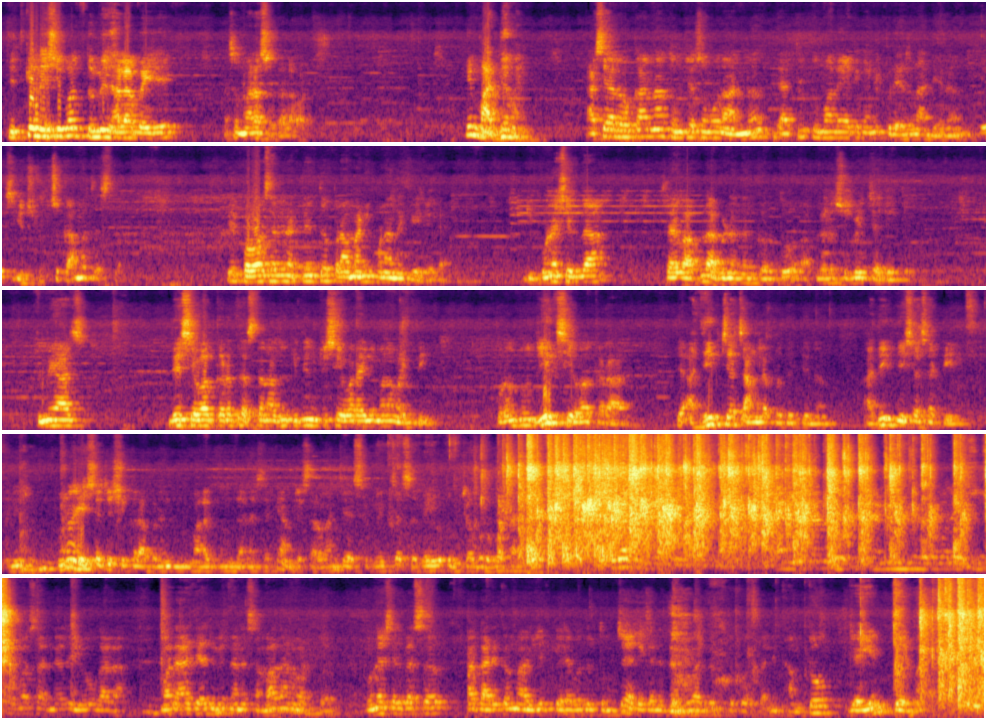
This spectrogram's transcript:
तितके नशिबान तुम्ही झाला पाहिजे असं मला स्वतःला वाटतं. हे माध्यम आहे. अशा लोकांना तुमच्यासमोर आणणं त्यातून तुम्हाला या ठिकाणी प्रेरणा देणं हे इन्स्टिट्यूटचं कामच असतं. ते पवारसाहेबांनी अत्यंत प्रामाणिकपणाने केलेलं आहे. मी पुन्हा एकदा साहेब आपलं अभिनंदन करतो आपल्याला शुभेच्छा देतो. तुम्ही आज देशसेवा करत असताना अजून किती तुमची सेवा राहिली मला माहिती परंतु जी सेवा कराल ते अधिकच्या चांगल्या पद्धतीनं अधिक देशासाठी आणि पुन्हा यशाच्या शिखरापर्यंत तुम्हाला घेऊन जाण्यासाठी आमच्या सर्वांच्या शुभेच्छा. सदैव तुमच्याबरोबर संवाद साधण्याचा योग आला मला आज या निमित्तानं समाधान वाटतं. पुन्हा एकदा सर हा कार्यक्रम आयोजित केल्याबद्दल तुमच्या या ठिकाणी धन्यवाद व्यक्त करतो आणि थांबतो. जय हिंद जय महाराष्ट्र.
